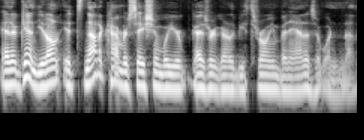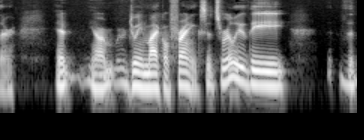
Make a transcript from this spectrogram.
And again, you don't. It's not a conversation where you guys are going to be throwing bananas at one another. It you know doing Michael Franks. It's really the the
